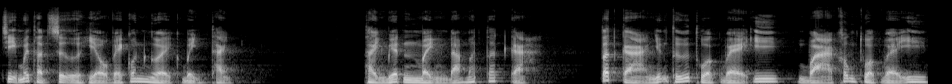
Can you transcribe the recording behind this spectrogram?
chị mới thật sự hiểu về con người của bình thành. Thành biết mình đã mất tất cả. Tất cả những thứ thuộc về y và không thuộc về y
